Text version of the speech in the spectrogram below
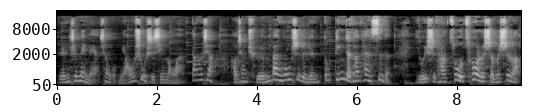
人之妹妹啊，向我描述时形容啊，当下好像全办公室的人都盯着她看似的，以为是她做错了什么事了，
